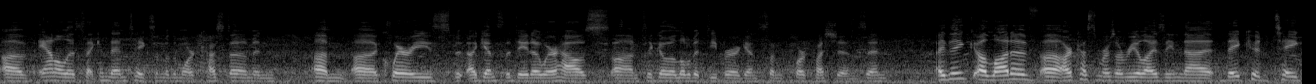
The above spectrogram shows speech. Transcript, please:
of analysts that can then take some of the more custom and um, uh, queries against the data warehouse um, to go a little bit deeper against some core questions. And I think a lot of uh, our customers are realizing that they could take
